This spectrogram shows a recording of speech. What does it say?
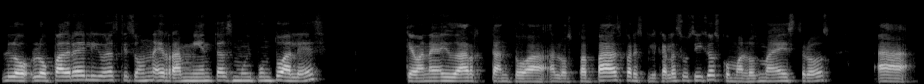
lo, lo padre del libro es que son herramientas muy puntuales que van a ayudar tanto a, a, los papás para explicarle a sus hijos como a los maestros a,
